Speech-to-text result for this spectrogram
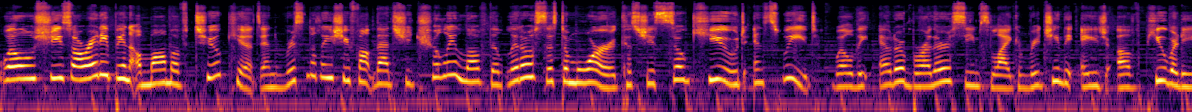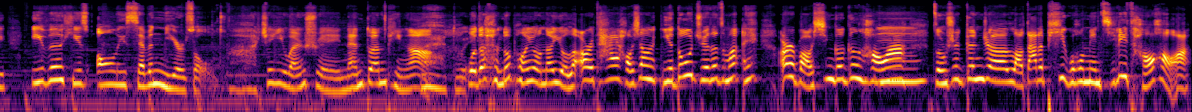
Well, she's already been a mom of two kids, and recently she found that she truly loved the little sister more because she's so cute and sweet. While the elder brother seems like reaching the age of puberty, even he's only seven years old. 啊，这一碗水难端平啊！哎，对，我的很多朋友呢，有了二胎，好像也都觉得怎么哎，二宝性格更好啊，嗯、总是跟着老大的屁股后面极力讨好啊。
